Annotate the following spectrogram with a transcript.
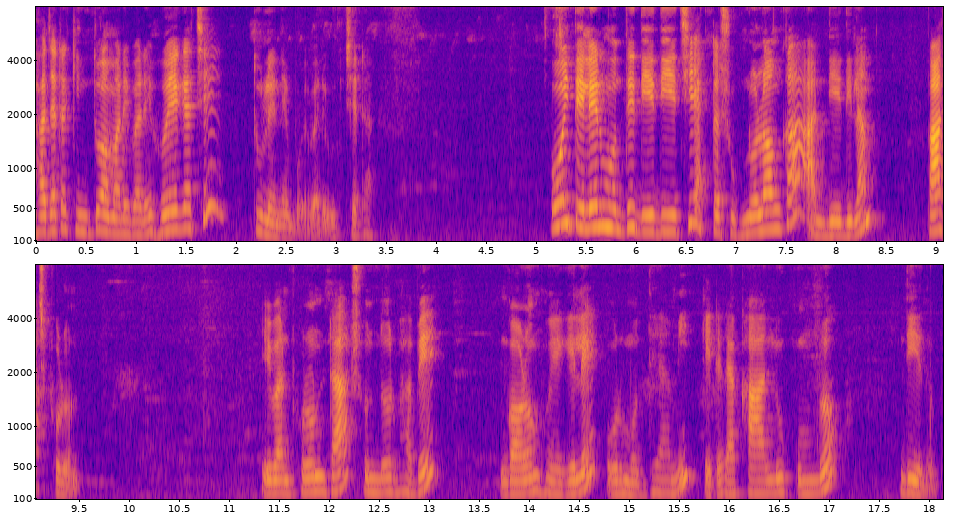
ভাজাটা কিন্তু আমার এবারে হয়ে গেছে, তুলে নেব এবারে উচ্ছেটা। ওই তেলের মধ্যে দিয়ে দিয়েছি একটা শুকনো লঙ্কা আর দিয়ে দিলাম পাঁচ ফোড়ন। এবার ফোড়নটা সুন্দরভাবে গরম হয়ে গেলে ওর মধ্যে আমি কেটে রাখা আলু কুমড়ো দিয়ে দেবো।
